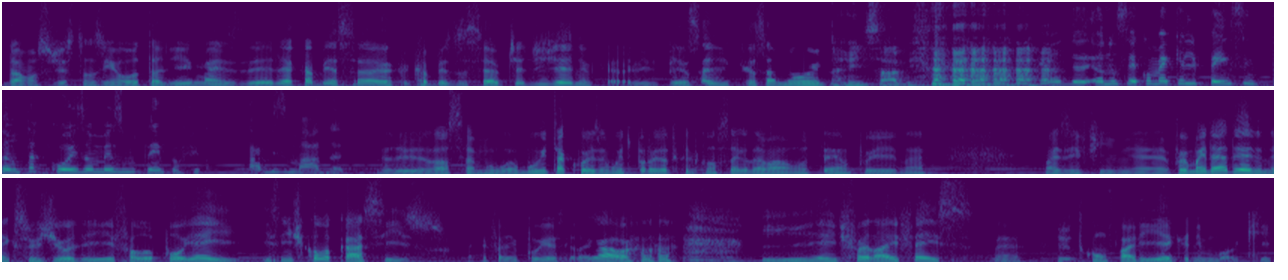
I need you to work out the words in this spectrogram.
dava uma sugestãozinha ou outra ali, mas ele, a cabeça, a cabeça do Sept é de gênio, cara. Ele pensa, ele pensa muito. A gente sabe. Meu Deus, eu não sei como é que ele pensa em tanta coisa ao mesmo tempo. Eu fico abismada. Ele, nossa, é é muita coisa, é muito projeto que ele consegue levar ao mesmo tempo e, né? Mas enfim, é, foi uma ideia dele, né? Que surgiu ali e falou, pô, e aí? E se a gente colocasse isso? Aí eu falei, pô, ia ser legal. e a gente foi lá e fez, né? Junto com o Faria, que, animou, que,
